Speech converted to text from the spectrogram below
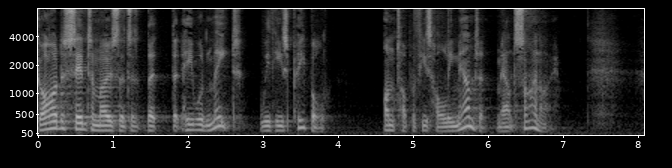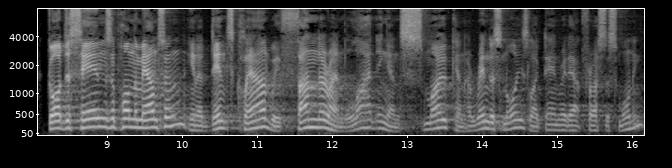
God said to Moses that, that, that he would meet with his people on top of his holy mountain, Mount Sinai. God descends upon the mountain in a dense cloud with thunder and lightning and smoke and horrendous noise, like Dan read out for us this morning.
